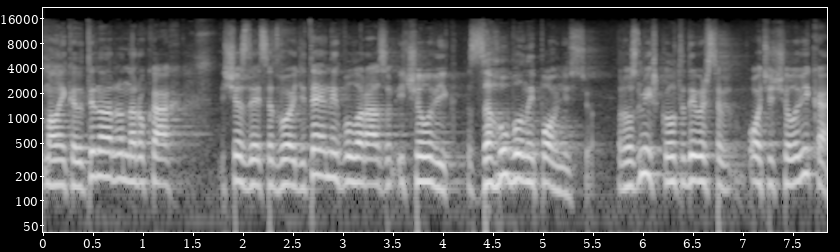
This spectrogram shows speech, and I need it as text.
маленька дитина на- руках. Ще, здається, двоє дітей в них було разом, і чоловік загублений повністю. Розумієш, коли ти дивишся в очі чоловіка,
